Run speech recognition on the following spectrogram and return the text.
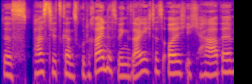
das passt jetzt ganz gut rein, deswegen sage ich das euch. Ich habe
